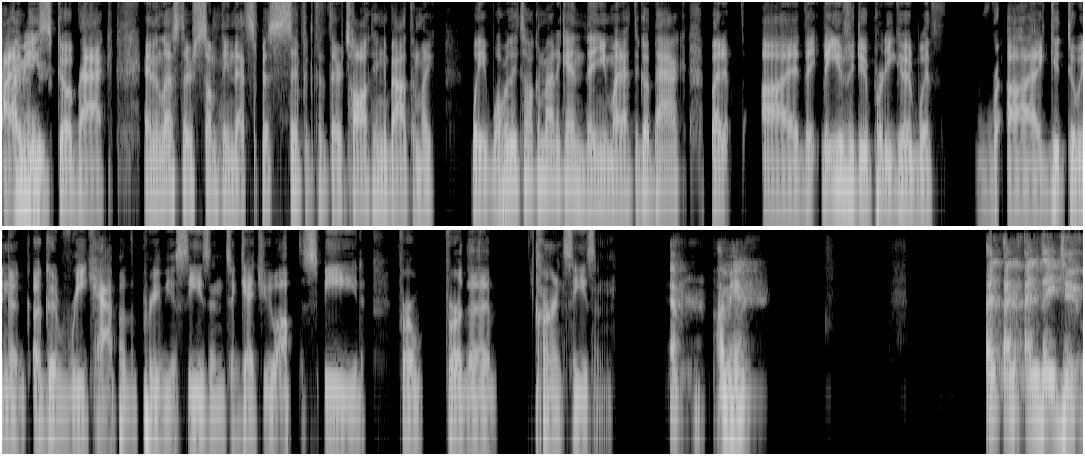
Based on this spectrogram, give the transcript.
I, I at mean, least go back and unless there's something that's specific that they're talking about i'm like wait what were they talking about again? Then you might have to go back but uh they, they usually do pretty good with uh get doing a, a good recap of the previous season to get you up to speed for for the current season yeah i mean and, and and they do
